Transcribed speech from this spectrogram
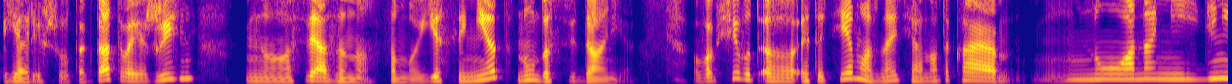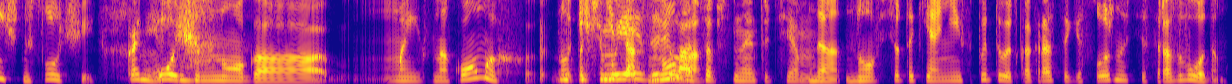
я решил, тогда твоя жизнь связана со мной. Если нет, ну, до свидания. Вообще вот э, эта тема, знаете, она такая, ну, она не единичный случай. Конечно. Очень много моих знакомых, ну, ну Почему я и завела, много, собственно, эту тему. Да, но все-таки они испытывают как раз-таки сложности с разводом.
